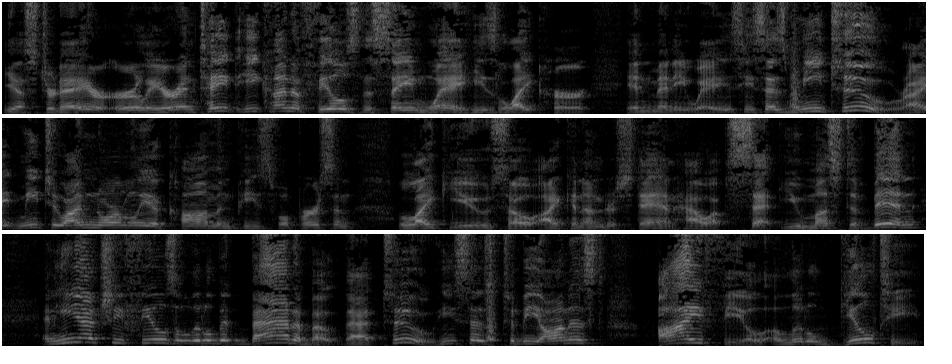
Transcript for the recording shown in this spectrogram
yesterday or earlier. And Tate, he kind of feels the same way. He's like her in many ways. He says, Me too, right? Me too. I'm normally a calm and peaceful person like you, so I can understand how upset you must have been. And he actually feels a little bit bad about that too. He says, To be honest, I feel a little guilty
